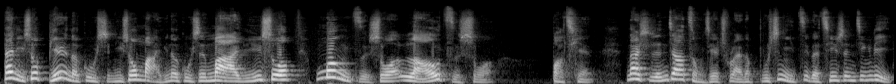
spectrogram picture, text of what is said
但你说别人的故事，你说马云的故事，马云说，孟子说，老子说，抱歉，那是人家总结出来的，不是你自己的亲身经历，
